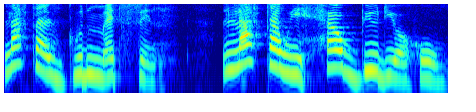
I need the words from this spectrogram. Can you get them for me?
laughter is good medicine. Laughter will help build your home.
